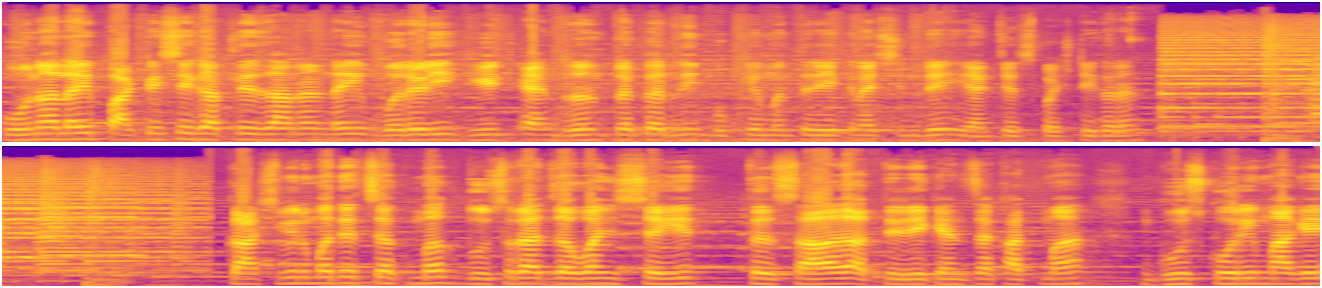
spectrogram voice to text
कोणालाही पाठीशी घातले जाणार नाही वरळी हिट अँड रन प्रकरणी मुख्यमंत्री एकनाथ शिंदे यांचे स्पष्टीकरण. काश्मीरमध्ये चकमक दुसरा जवान शहीद तर सहा अतिरेक्यांचा खात्मा घुसखोरी मागे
